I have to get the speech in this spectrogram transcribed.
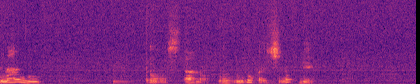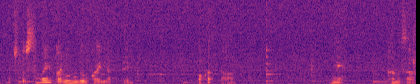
何どうしたの？もう運動会しないで。ちょっと爽やかに運動会やって。わかった？ね。アムさん。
